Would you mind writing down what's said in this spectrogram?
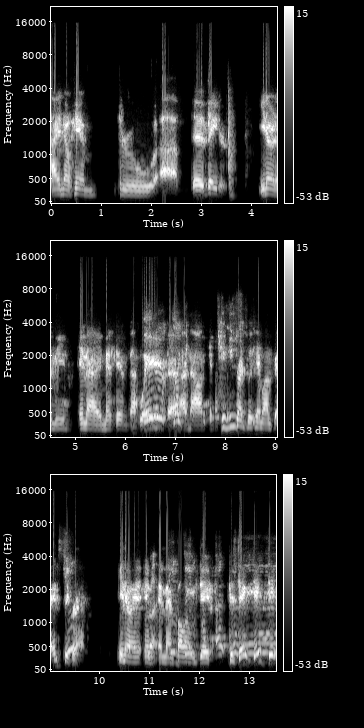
I know him through uh, uh, Vader. You know what I mean? And I met him that way. Vader, uh, like, I now you friends with him on Instagram. You know, and, and, Right. and then following Dave. Because Dave, Dave, Dave.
